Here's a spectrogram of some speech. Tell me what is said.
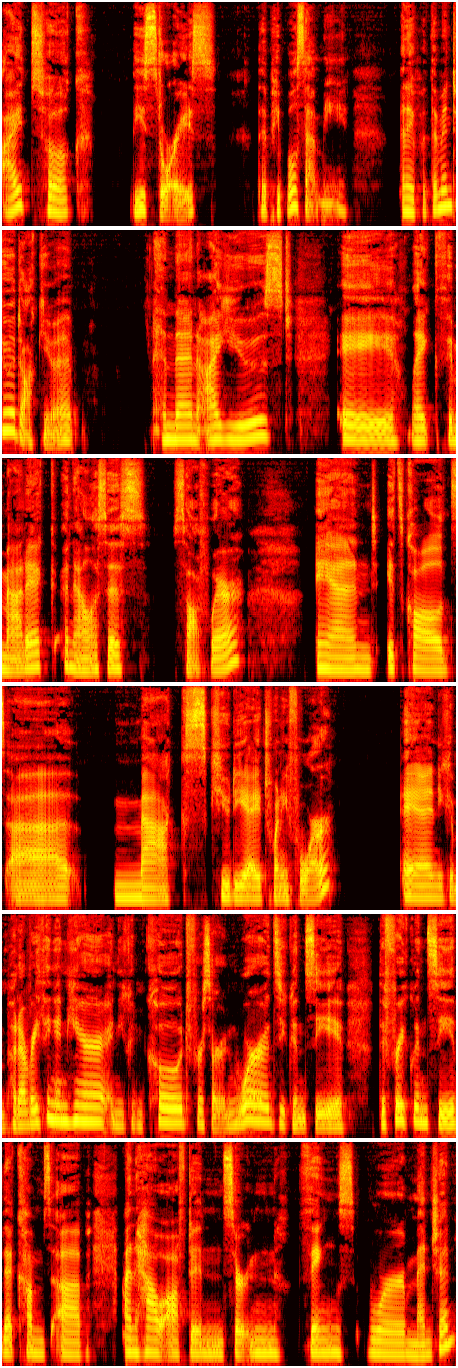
I took these stories that people sent me and I put them into a document. And then I used a like thematic analysis software and it's called uh, MAXQDA 24 and you can put everything in here and you can code for certain words. You can see the frequency that comes up and how often certain things were mentioned.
